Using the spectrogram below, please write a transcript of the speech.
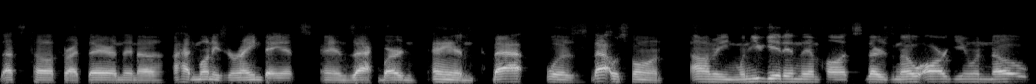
that's tough right there. And then uh, I had Money's Rain Dance and Zach Burden, and that was that was fun. I mean, when you get in them hunts, there's no arguing, no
